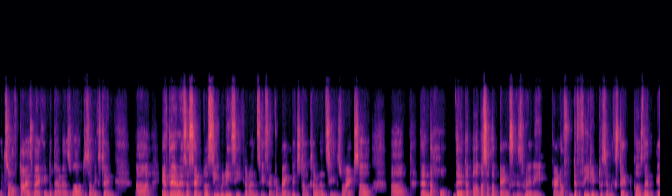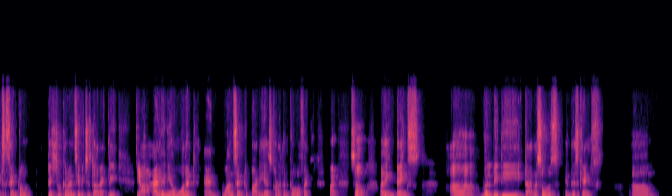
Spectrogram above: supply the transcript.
It sort of ties back into that as well to some extent. Uh, if there is a central CBDC currency, central bank digital currencies, right? So um, then the whole the, the purpose of the banks is really kind of defeated to some extent because then it's a central digital currency which is directly Yeah. uh, held in your wallet and one central party has got a control of it right? So i think banks uh, will be the dinosaurs in this case. Um,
